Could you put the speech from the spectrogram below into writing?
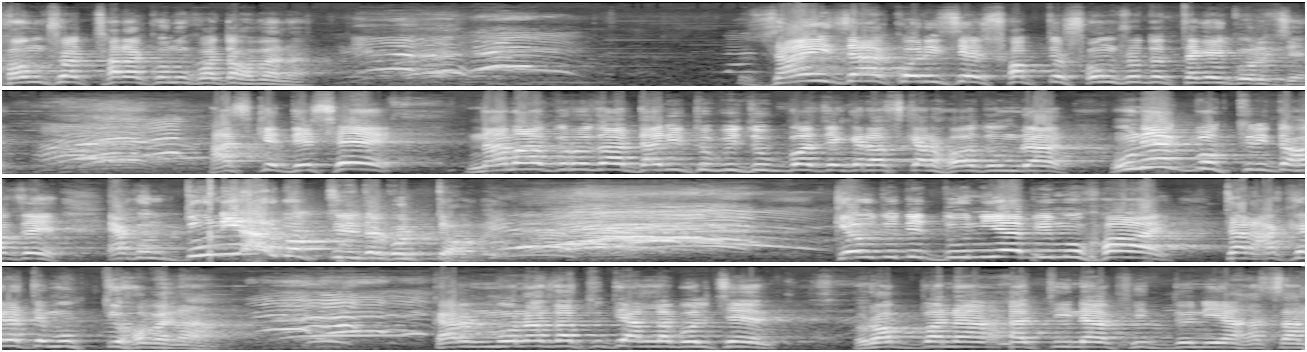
সংসদ ছাড়া কোনো কথা হবে না। যাই যা করেছে, সব তো সংসদের থেকেই করেছে। আজকে দেশে নামাজ, রোজা, দাড়ি, টুপি, জুব্বা জেকে রাজকার হজ, উমরার অনেক বক্তৃতা আছে। এখন দুনিয়ার বক্তৃতা করতে হবে। কেউ যদি দুনিয়া বিমুখ হয়, তার আখেরাতে মুক্তি হবে না। কারণ মোনাজাত আল্লাহ বলছেন, রব্বানা আতিনা ফিদ দুনিয়া হাসানা।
